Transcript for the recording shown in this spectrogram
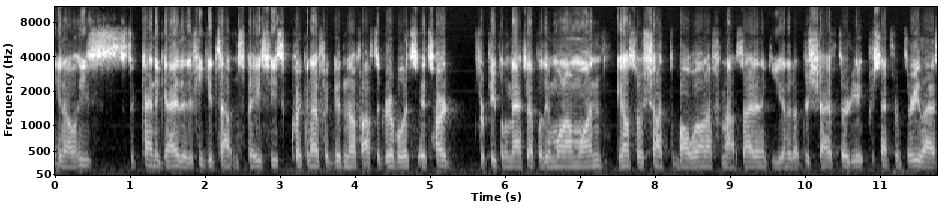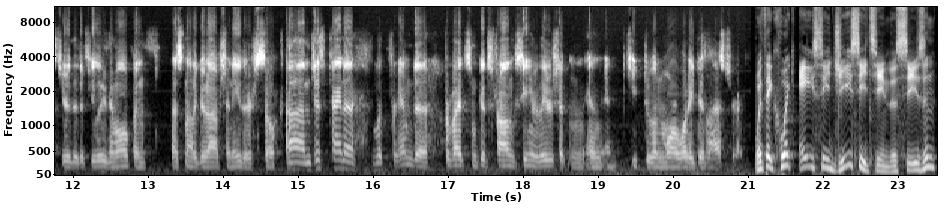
You know, he's the kind of guy that if he gets out in space, he's quick enough and good enough off the dribble. It's it's hard for people to match up with him one on one. He also shot the ball well enough from outside. I think he ended up just shy of 38% from three last year. That if you leave him open, that's not a good option either. So um, just kind of look for him to provide some good, strong senior leadership and, and, and keep doing more of what he did last year. With a quick ACGC team this season,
